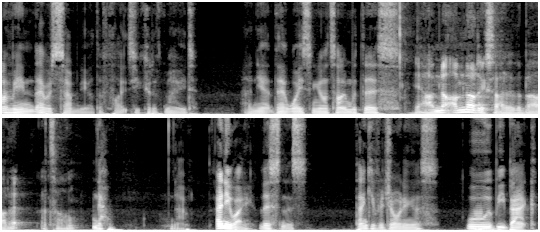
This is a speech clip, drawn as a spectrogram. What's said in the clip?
I mean, there were so many other fights you could have made, and yet they're wasting our time with this. Yeah, I'm not. I'm not excited about it at all. No, no. Anyway, listeners, thank you for joining us. We will be back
